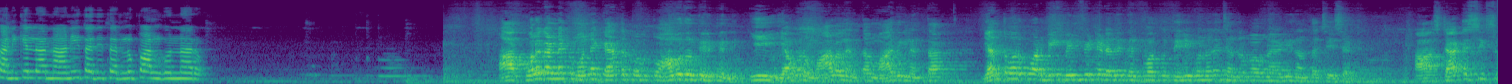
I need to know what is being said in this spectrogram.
కనికెళ్ళ నాని తదితరులు పాల్గొన్నారు. ఆ కులగండకి మొన్న కేంద్ర ప్రభుత్వం ఆమోదం తెలిపింది. ఈ ఎవరు మాలలు ఎంత మాదిగలు ఎంత ఎంతవరకు వాడు బీయింగ్ బెనిఫిటెడ్ అనేది ఎంతవరకు తెలియకుండానే చంద్రబాబు నాయుడు ఇదంతా చేశాడు. ఆ స్టాటిస్టిక్స్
